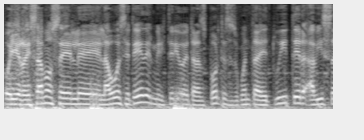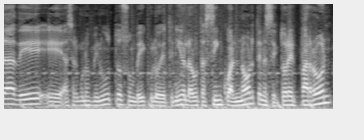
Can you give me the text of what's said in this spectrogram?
Oye, revisamos el, eh, la OST del Ministerio de Transportes en su cuenta de Twitter, avisa de eh, hace algunos minutos un vehículo detenido en la ruta 5 al norte, en el sector El Parrón,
